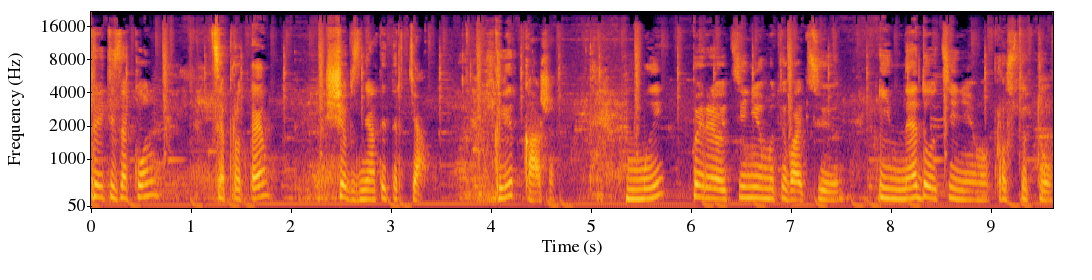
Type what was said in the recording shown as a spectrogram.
Третій закон це про те, щоб зняти тертя. Клір каже: ми переоцінюємо мотивацію і недооцінюємо простоту.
